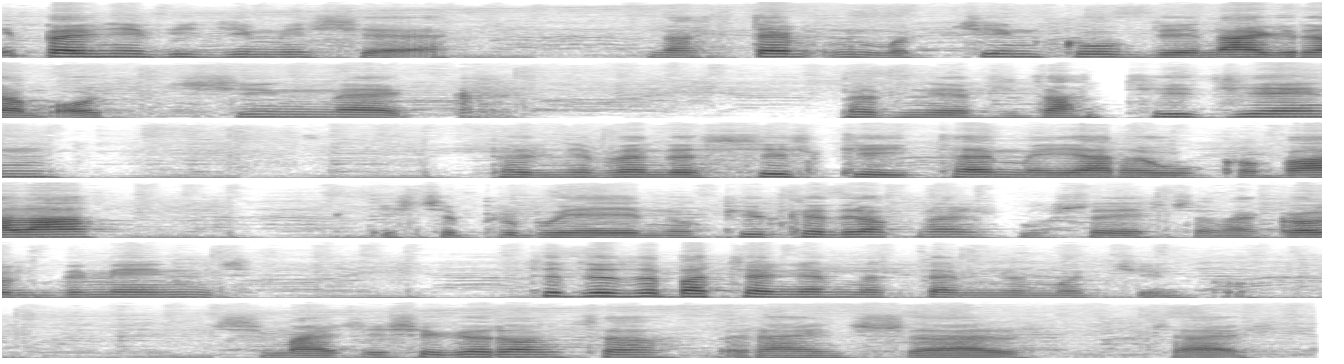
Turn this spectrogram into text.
I pewnie widzimy się w następnym odcinku, gdzie nagram odcinek pewnie za tydzień. Pewnie będę wszystkie itemy jarał Kowala. Jeszcze próbuję jedną piłkę dropnąć, muszę jeszcze na gold wymienić. To do zobaczenia w następnym odcinku. Trzymajcie się gorąco, Rain Shell, cześć.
